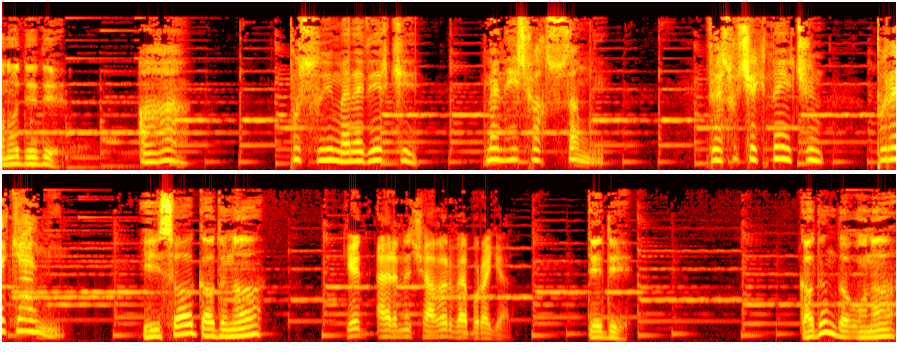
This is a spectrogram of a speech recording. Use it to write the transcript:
ona dedi. Ağa, bu suyu mənə ver ki, mən heç vaxt susamayım və su çəkmək üçün bura gəlməyim. İsa qadına Ged ərini çağır və bura gəl. dedi. Qadın da ona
